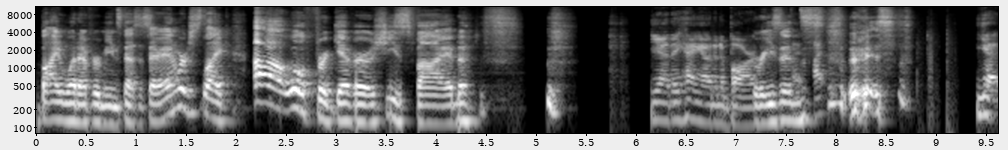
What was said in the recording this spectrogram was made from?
by whatever means necessary. And we're just like, oh, we'll forgive her. She's fine. Yeah, they hang out in a bar. Reasons. Yeah,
